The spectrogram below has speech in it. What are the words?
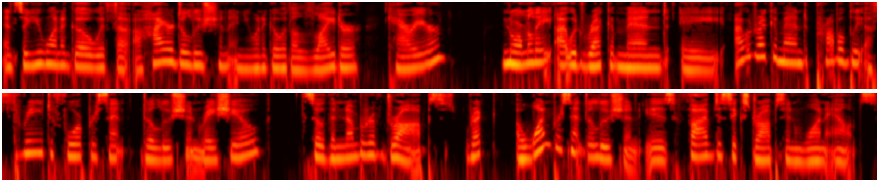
and so you want to go with a, a higher dilution and you want to go with a lighter carrier. Normally, I would recommend a I would recommend probably a 3 to 4% dilution ratio. So the number of drops rec- a 1% dilution is 5 to 6 drops in 1 ounce.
